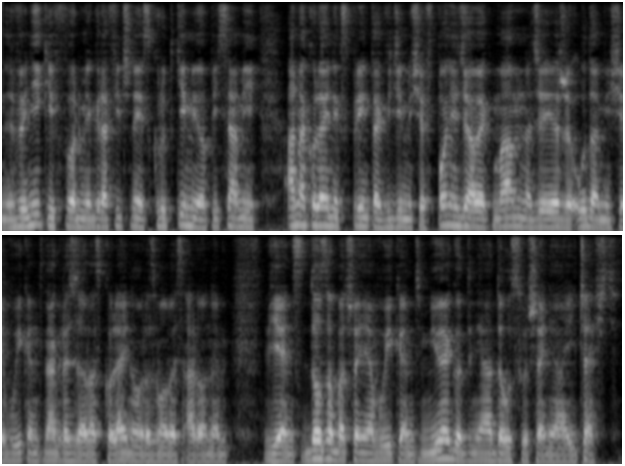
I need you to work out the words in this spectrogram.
wyniki w formie graficznej z krótkimi opisami, a na kolejnych sprintach widzimy się w poniedziałek. Mam nadzieję, że uda mi się w weekend nagrać dla Was kolejną rozmowę z Aaronem, więc do zobaczenia w weekend, miłego dnia, do usłyszenia i cześć!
